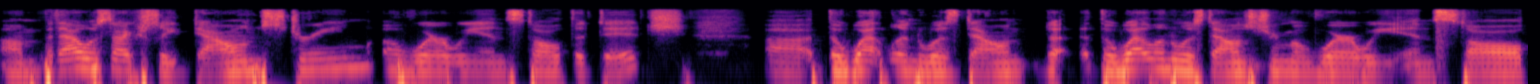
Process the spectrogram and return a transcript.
um, but that was actually downstream of where we installed the ditch. Uh, the wetland was down. The, the wetland was downstream of where we installed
